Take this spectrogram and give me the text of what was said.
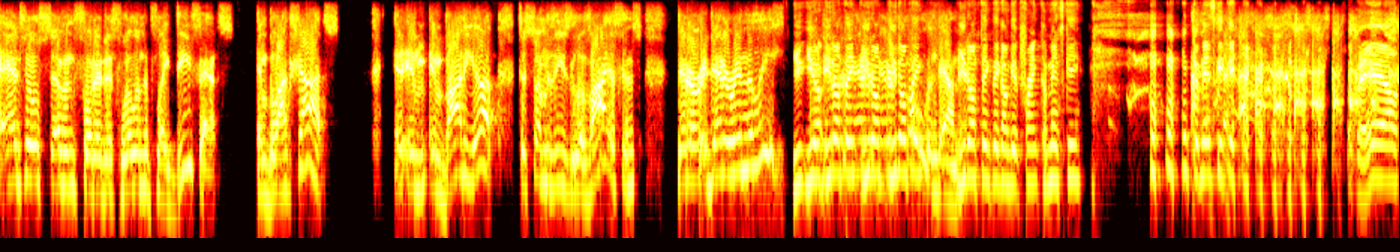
agile seven footer that's willing to play defense and block shots and, and, and body up to some of these leviathans that are that are in the league. You you don't, you don't think you don't you don't think you don't think they're gonna get Frank Kaminsky? Kaminsky, what the hell?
